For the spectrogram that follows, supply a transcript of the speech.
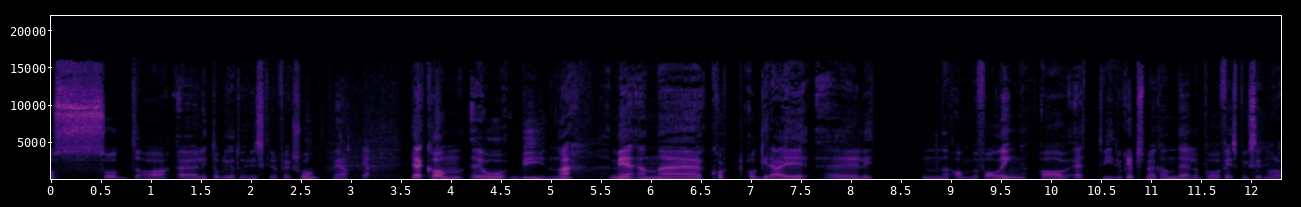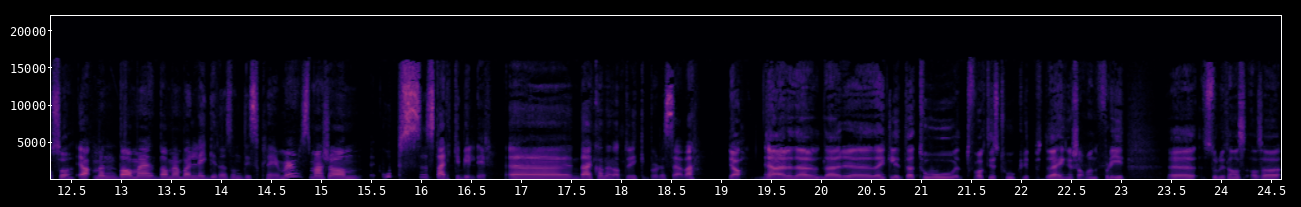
også da eh, litt obligatorisk refleksjon. Ja. Ja. Jeg kan jo begynne med en eh, kort og grei eh, liten anbefaling av et videoklipp som jeg kan dele på Facebook-siden vår også. Ja, men da må, jeg, da må jeg bare legge inn en sånn disclaimer som er sånn Ops, sterke bilder. Eh, der kan det hende at du ikke burde se det. Ja, det er, det er, det er, det er egentlig det er to, faktisk to klipp det henger sammen. Fordi eh, Storbritannias Altså,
